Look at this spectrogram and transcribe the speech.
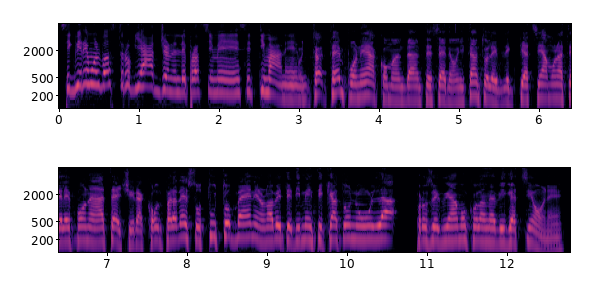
Seguiremo il vostro viaggio nelle prossime settimane. Ta- tempo ne ha comandante Sede, ogni tanto le, le piazziamo una telefonata e ci racconta. Per adesso tutto bene, non avete dimenticato nulla, proseguiamo con la navigazione.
